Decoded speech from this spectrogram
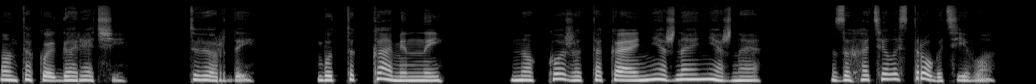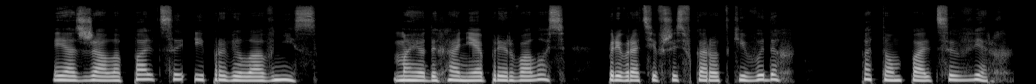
он такой горячий, твердый, будто каменный, но кожа такая нежная-нежная. Захотелось трогать его. Я сжала пальцы и провела вниз. Мое дыхание прервалось, превратившись в короткий выдох, потом пальцы вверх.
